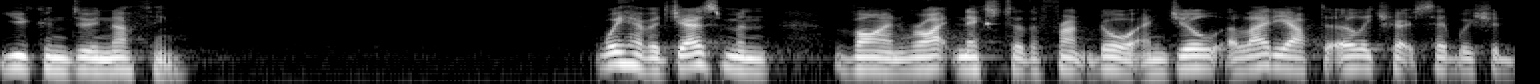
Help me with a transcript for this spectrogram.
you can do nothing. We have a jasmine vine right next to the front door, and Jill, a lady after early church, said we should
